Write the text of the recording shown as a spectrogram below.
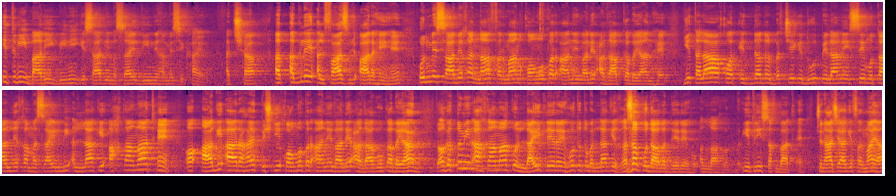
اتنی باریک بینی کے ساتھ یہ مسائل دین نے ہمیں سکھائے۔ اچھا اب اگلے الفاظ جو آ رہے ہیں، ان میں سابقہ نافرمان قوموں پر آنے والے عذاب کا بیان ہے۔ یہ طلاق اور عدت اور بچے کے دودھ پلانے اس سے متعلقہ مسائل بھی اللہ کے احکامات ہیں اور آگے آ رہا ہے پچھلی قوموں پر آنے والے عذابوں کا بیان۔ تو اگر تم ان احکامات کو لائٹ لے رہے ہو تو تم اللہ کے غضب کو دعوت دے رہے ہو۔ اللہ اکبر، یہ اتنی سخت بات ہے۔ چنانچہ آگے فرمایا،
